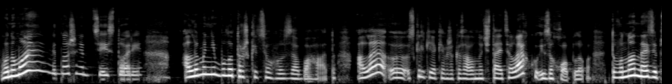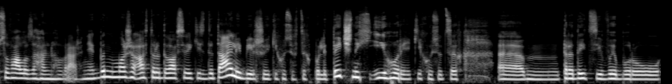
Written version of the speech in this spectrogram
воно має відношення до цієї історії, але мені було трошки цього забагато. Але е, оскільки, як я вже казала, воно читається легко і захопливо, то воно не зіпсувало загального враження. Якби, може, автор давався в якісь деталі більше якихось цих політичних ігор, якихось оцих е, традицій вибору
